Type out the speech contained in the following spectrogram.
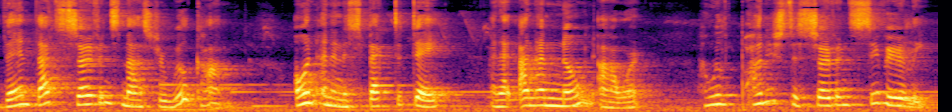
then that servant's master will come on an unexpected day and at an unknown hour and will punish the servant severely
